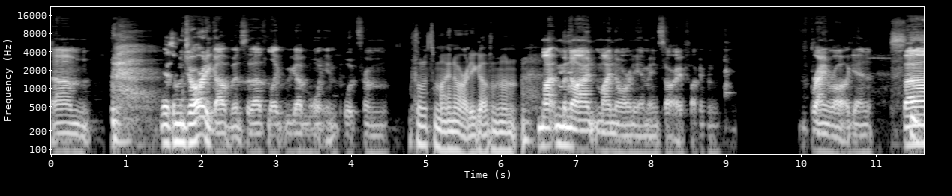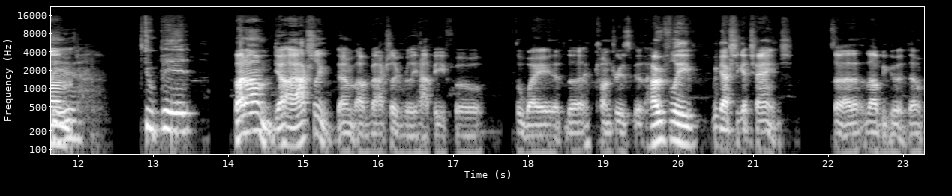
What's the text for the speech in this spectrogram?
Um, there's a majority government, so that's like we got more input from I thought it's minority government. mi- minor- minority. I mean, sorry, fucking brain rot again. Stupid. um, Stupid. But um, yeah, I actually, um, I'm actually really happy for the way that the country is. Hopefully, we actually get change. So that, that'll be good, though.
